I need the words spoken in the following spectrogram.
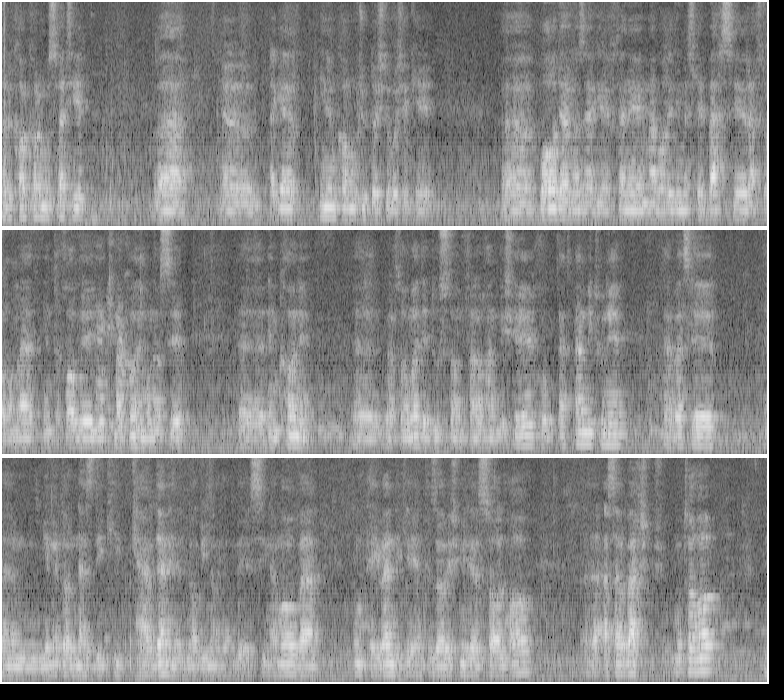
بالاخره کار کار مثبتیه و اگر این امکان وجود داشته باشه که با در نظر گرفتن مواردی مثل بحث رفت آمد انتخاب یک مکان مناسب امکان رفت آمد دوستان فراهم بشه خب قطعا می‌تونه در بحث یه مقدار نزدیکی کردن نابینایان به سینما و اون پیوندی که انتظارش میره سالها اثر بخش بشه منتها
